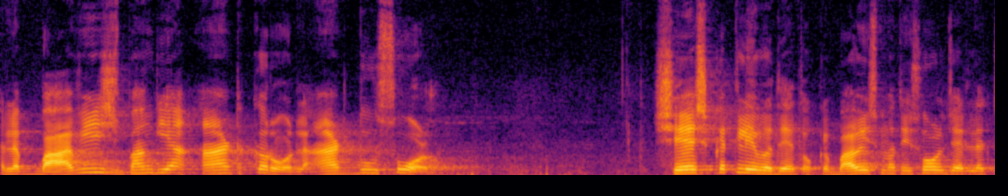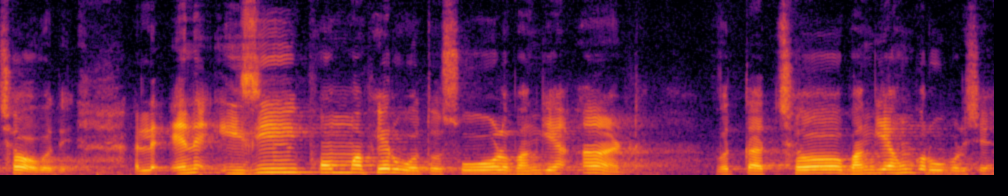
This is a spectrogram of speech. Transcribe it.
એટલે બાવીસ ભાંગ્યા આઠ કરો, એટલે આઠ દુ સોળ. શેષ કેટલી વધે તો કે બાવીસમાંથી સોળ જાય એટલે છ વધે. એટલે એને ઇઝી ફોર્મમાં ફેરવો તો સોળ ભાંગ્યા આઠ વત્તા છ ભાંગ્યા શું કરવું પડશે?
